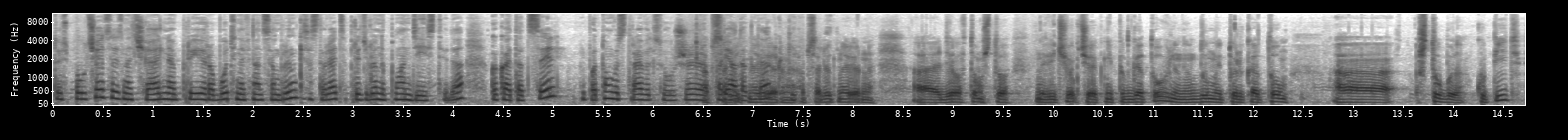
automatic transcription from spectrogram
То есть, получается, изначально при работе на финансовом рынке составляется определенный план действий, да? Какая-то цель, и потом выстраивается уже Абсолютно порядок, да? верно, каких- абсолютно верно. А, дело в том, что новичок, человек неподготовленный, он думает только о том, а, чтобы купить,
